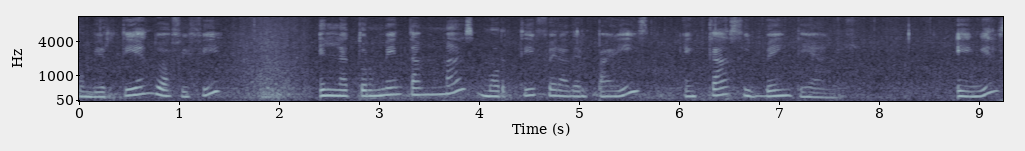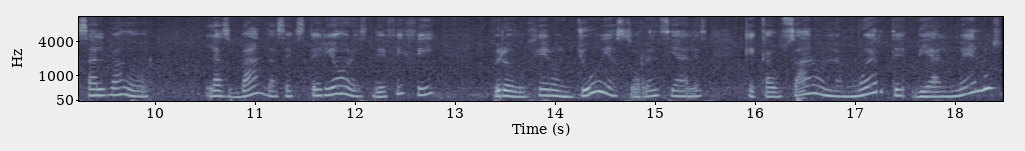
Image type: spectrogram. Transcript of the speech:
convirtiendo a Fifi en la tormenta más mortífera del país en casi 20 años. En El Salvador, las bandas exteriores de Fifi produjeron lluvias torrenciales que causaron la muerte de al menos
